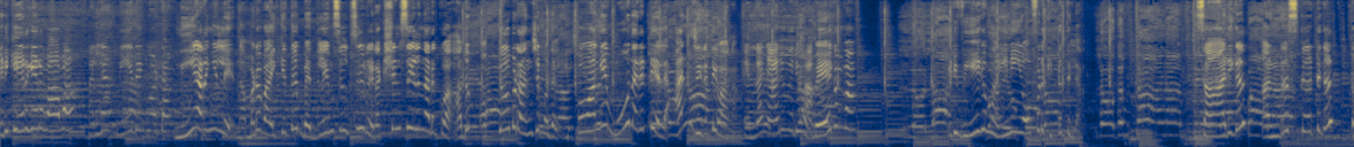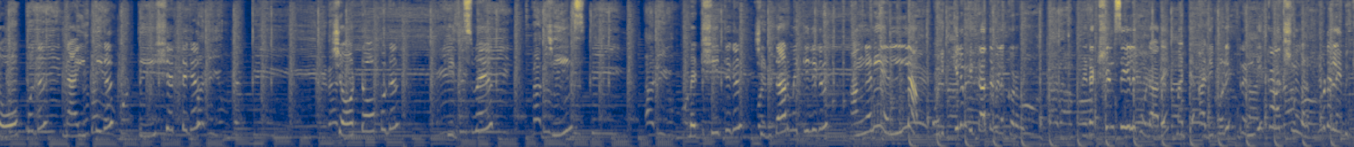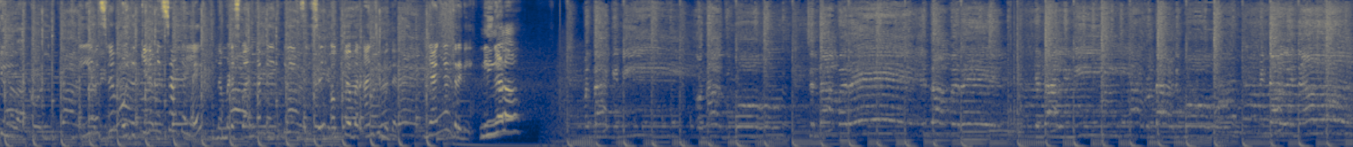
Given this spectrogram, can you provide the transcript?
എടി കേറി കേറി അല്ല നീ ഇതെങ്ങോട്ടാ? നീ അറിഞ്ഞില്ലേ നമ്മുടെ വൈക്കത്ത് ബെദ്ലേം സിൽക്സ് റിഡക്ഷൻ സെയിൽ നടക്കുക അതും ഒക്ടോബർ അഞ്ച് മുതൽ. ഇപ്പൊ വാങ്ങിയ മൂന്നിരട്ടിയല്ല അഞ്ചിരട്ടി വാങ്ങാം. എന്നാ ഞാനും വരുവാ വേഗം വാ. എടി വേഗം വാ ഇനി ഈ ഓഫർ കിട്ടത്തില്ല. സാരികൾ അണ്ടർ സ്കേർട്ടുകൾ ടോപ്പുകൾ നൈറ്റികൾ ടീഷർട്ടുകൾ ഷോർട്ട് ടോപ്പുകൾ കിഡ്സ് വെയർ ജീൻസ്. ബെഡ്ഷീറ്റുകൾ ചുരിദാർ മെറ്റീരിയലുകൾ അങ്ങനെ എല്ലാം ഒരിക്കലും കിട്ടാത്ത വിലക്കുറവ്. പ്രൊഡക്ഷൻ സെയിൽ കൂടാതെ മറ്റ് അടിപൊളി ട്രെൻഡി കളക്ഷനുകളും ഇവിടെ ലഭിക്കുന്നതാണ്. ഈ അവസരം ഒരിക്കലും മിസ്സാക്കല്ലേ നമ്മുടെ സ്വന്തം ഒക്ടോബർ അഞ്ച് മുതൽ. ഞങ്ങൾ റെഡി നിങ്ങളോ? ഒന്നാകുമോ ചെന്താമരേ.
